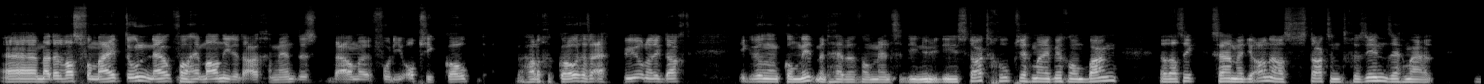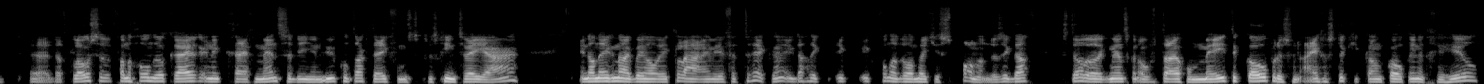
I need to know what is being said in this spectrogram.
Uh, maar dat was voor mij toen in elk geval helemaal niet het argument. Dus waarom we voor die optie koop hadden gekozen, was eigenlijk puur omdat ik dacht, ik wil een commitment hebben van mensen die nu, die een startgroep, zeg maar, ik ben gewoon bang dat als ik samen met Joanna als startend gezin, zeg maar, uh, dat klooster van de grond wil krijgen en ik krijg mensen die een huurcontact tekenen voor misschien twee jaar, en dan denk ik, nou, ik ben alweer klaar en weer vertrekken. Ik dacht, ik, ik, ik vond het wel een beetje spannend. Dus ik dacht, stel dat ik mensen kan overtuigen om mee te kopen, dus hun eigen stukje kan kopen in het geheel,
